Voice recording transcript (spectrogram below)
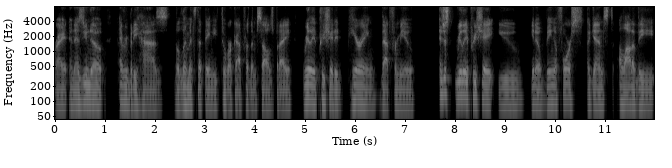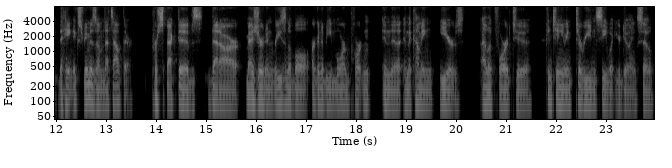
right? And as you note, everybody has the limits that they need to work out for themselves. But I really appreciated hearing that from you. and just really appreciate you, you know, being a force against a lot of the the hate and extremism that's out there perspectives that are measured and reasonable are going to be more important in the in the coming years. I look forward to continuing to read and see what you're doing. So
